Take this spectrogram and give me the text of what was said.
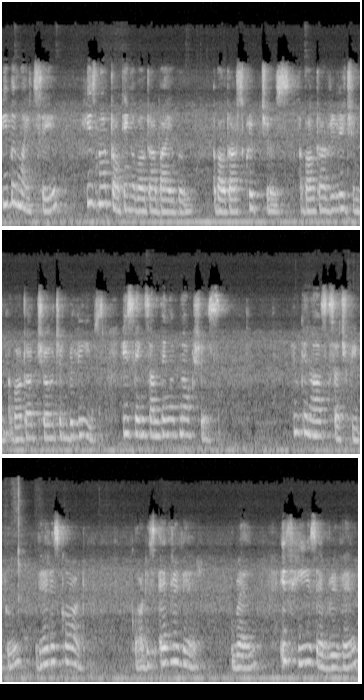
People might say, he's not talking about our Bible, about our scriptures, about our religion, about our church and beliefs. He's saying something obnoxious. You can ask such people, where is God? God is everywhere. Well, if He is everywhere,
